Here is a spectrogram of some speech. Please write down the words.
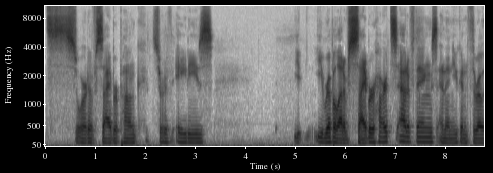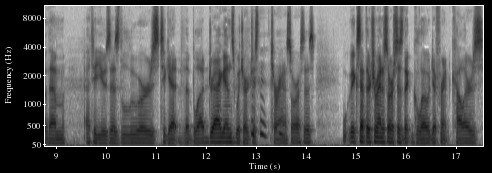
sort of cyberpunk sort of 80s you, you rip a lot of cyber hearts out of things and then you can throw them uh, to use as lures to get the blood dragons which are just tyrannosauruses except they're tyrannosauruses that glow different colors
